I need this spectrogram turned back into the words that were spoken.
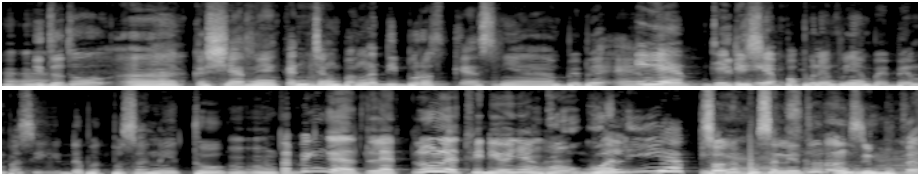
itu tuh eh, ke-share-nya kenceng banget di broadcastnya BBM. Iya, jadi, jadi- siapa pun yang punya BBM pasti dapat pesan itu. Mm-mm, tapi enggak lihat lu lihat videonya enggak? Gua, gua lihat, soalnya Iya, pesan itu langsung kan? buka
